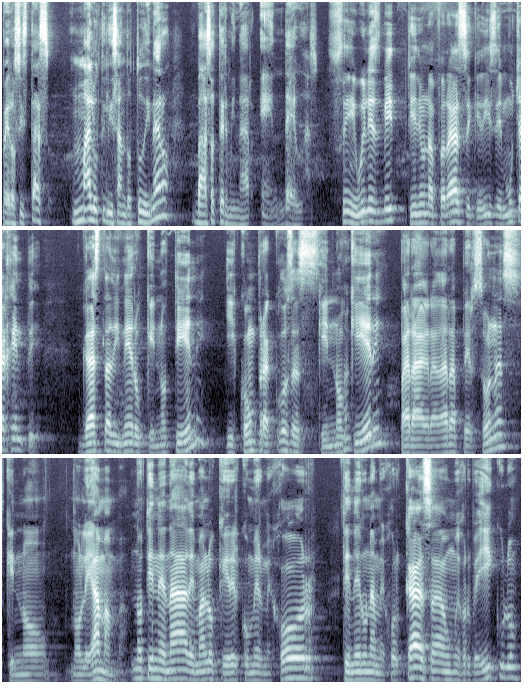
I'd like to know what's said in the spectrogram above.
pero si estás mal utilizando tu dinero, vas a terminar en deudas. Sí, Will Smith tiene una frase que dice, mucha gente gasta dinero que no tiene y compra cosas que no quiere para agradar a personas que no, no le aman. No tiene nada de malo querer comer mejor, tener una mejor casa, un mejor vehículo.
